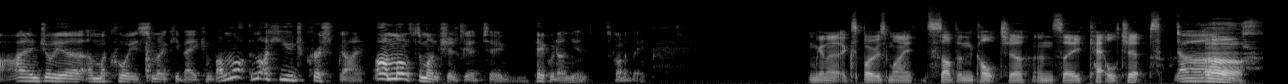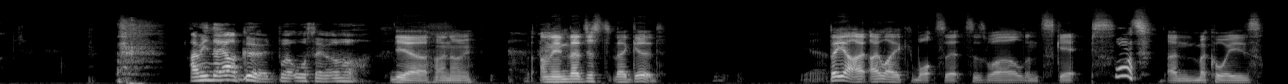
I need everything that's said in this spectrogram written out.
I enjoy a, a McCoy's smoky bacon, but I'm not not a huge crisp guy. Oh, Monster Munch is good too. Pickled onion, it's got to be. I'm gonna expose my southern culture and say kettle chips. Oh, oh. I mean they are good, but also oh Yeah, I know. I mean, they're just they're good. yeah. But yeah, I, I like Wotsits as well, and Skips, What? and McCoy's.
